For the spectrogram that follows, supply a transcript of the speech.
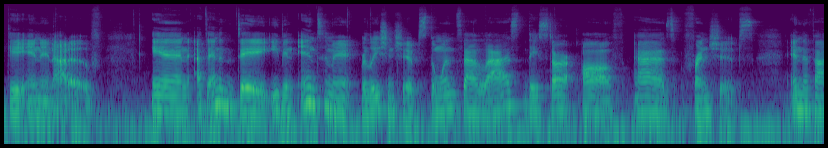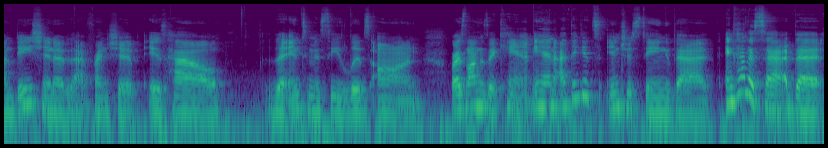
get in and out of. And at the end of the day, even intimate relationships, the ones that last, they start off as friendships. And the foundation of that friendship is how the intimacy lives on for as long as they can. And I think it's interesting that, and kind of sad that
